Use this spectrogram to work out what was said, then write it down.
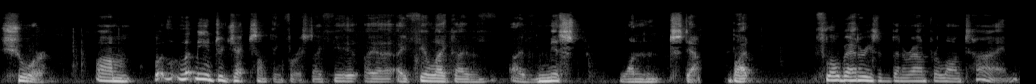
Sure. Um, but let me interject something first. I feel I, I feel like I've I've missed one step, but flow batteries have been around for a long time,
